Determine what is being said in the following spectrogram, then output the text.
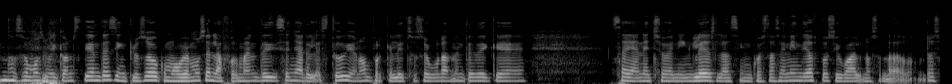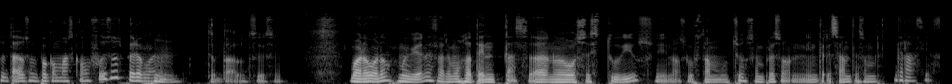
no somos muy conscientes, incluso como vemos en la forma de diseñar el estudio, ¿no? Porque el hecho seguramente de que se hayan hecho en inglés las encuestas en Indias, pues igual nos han dado resultados un poco más confusos, pero bueno. Hmm, total, sí, sí. Bueno, bueno, muy bien, estaremos atentas a nuevos estudios y nos gustan mucho, siempre son interesantes, hombre. Gracias,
